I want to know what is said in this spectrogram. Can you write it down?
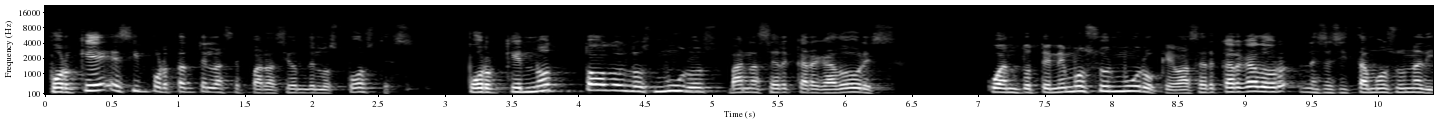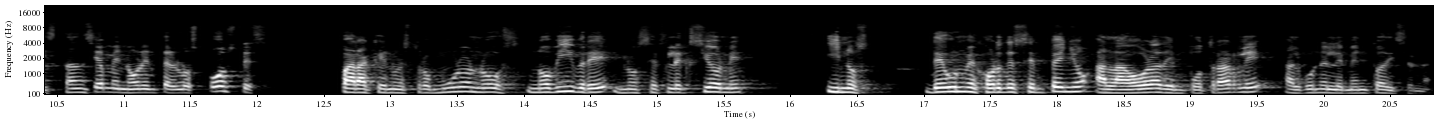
¿Por qué es importante la separación de los postes? Porque no todos los muros van a ser cargadores. Cuando tenemos un muro que va a ser cargador, necesitamos una distancia menor entre los postes para que nuestro muro no, no vibre, no se flexione y nos dé un mejor desempeño a la hora de empotrarle algún elemento adicional.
